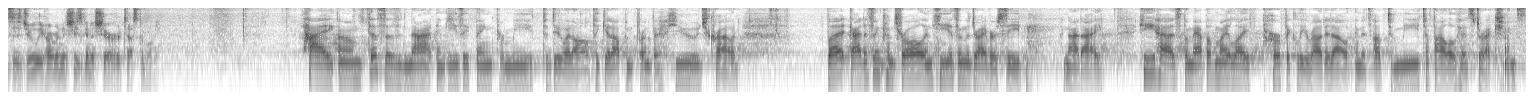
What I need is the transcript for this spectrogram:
This is Julie Herman, and she's going to share her testimony. Hi, um, this is not an easy thing for me to do at all, to get up in front of a huge crowd. But God is in control and He is in the driver's seat, not I. He has the map of my life perfectly routed out, and it's up to me to follow His directions.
